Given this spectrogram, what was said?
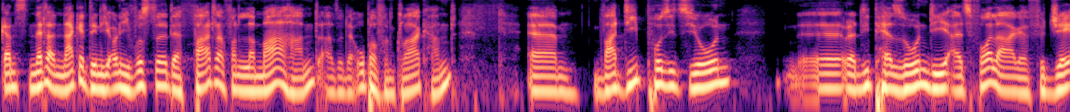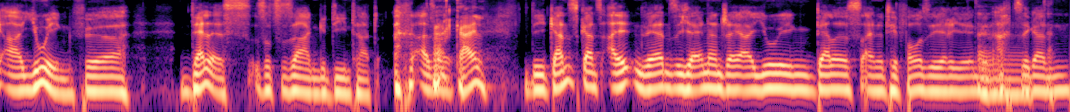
ganz netter Nugget, den ich auch nicht wusste, der Vater von Lamar Hunt, also der Opa von Clark Hunt, ähm, war die Position äh, oder die Person, die als Vorlage für J.R. Ewing, für Dallas sozusagen gedient hat. Also Ach, geil. Die ganz, ganz Alten werden sich erinnern, J.R. Ewing, Dallas, eine TV-Serie in den 80ern.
